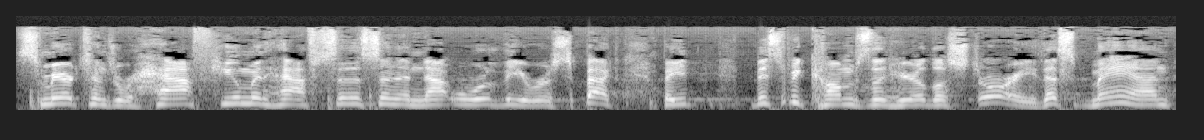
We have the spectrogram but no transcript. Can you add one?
Samaritans were half human, half citizen, and not worthy of respect. But this becomes the hero of the story. This man,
